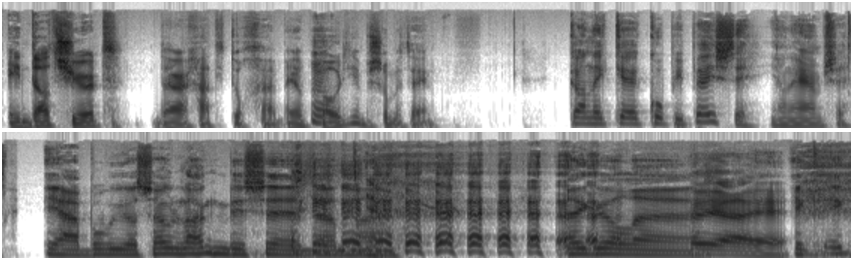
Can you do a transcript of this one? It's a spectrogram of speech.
in dat shirt, daar gaat hij toch mee op het podium zometeen. Kan ik copy-pasten, Jan Hermsen? Ja, Bobby was zo lang, dus eh, dan... eh, ik wil... eh, ja, ja. ik, ik,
